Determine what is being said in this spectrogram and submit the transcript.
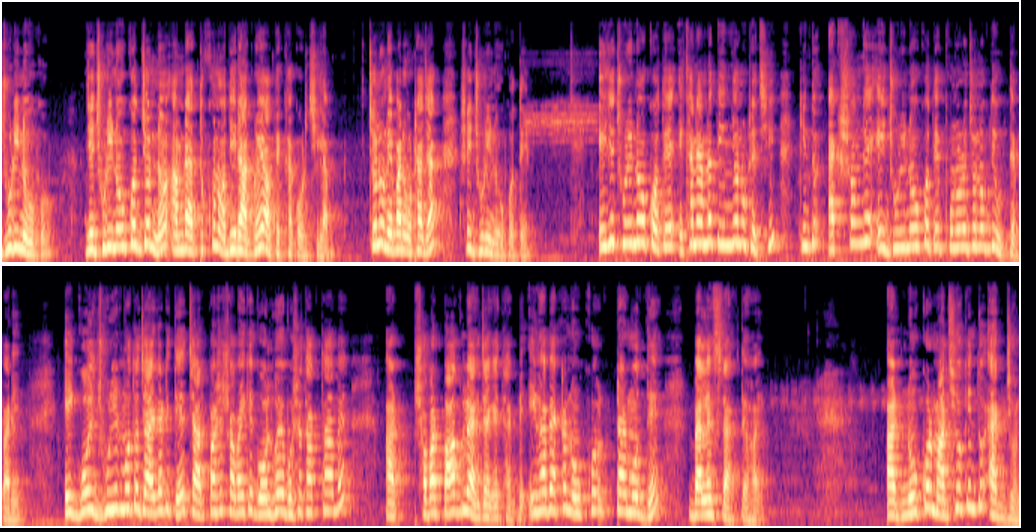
ঝুড়ি নৌকো, যে ঝুড়ি নৌকোর জন্য আমরা এতক্ষণ অধীর আগ্রহে অপেক্ষা করছিলাম। চলুন এবার ওঠা যাক সেই ঝুড়ি নৌকোতে। এই যে ঝুড়ি নৌকোতে এখানে আমরা তিনজন উঠেছি, কিন্তু একসঙ্গে এই ঝুড়ি নৌকোতে পনেরো জন অবধি উঠতে পারে। এই গোল ঝুড়ির মতো জায়গাটিতে চারপাশে সবাইকে গোল হয়ে বসে থাকতে হবে আর সবার পাগুলো এক জায়গায় থাকবে। এইভাবে একটা নৌকোটার মধ্যে ব্যালেন্স রাখতে হয়। আর নৌকোর মাঝিও কিন্তু একজন।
